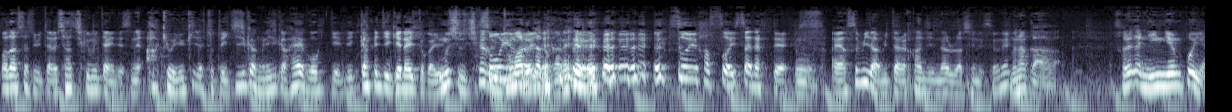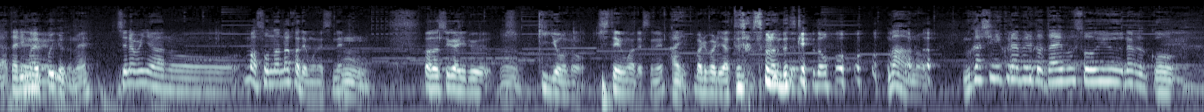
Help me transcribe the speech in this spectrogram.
私たちみたいな社畜みたいにですねあ今日雪だちょっと1時間か2時間早く起きて行かないといけないとかいうむしろ近くに泊まるかとかね。そういう発想は一切なくて、うん。あ休みだみたいな感じになるらしいんですよね。まあなんかそれが人間っぽいね当たり前っぽいけどね、ちなみにあのーまあ、そんな中でもですね、うん。私がいるうん。企業の支店はですね、はい。バリバリやってたそうなんですけれども。まああの昔に比べるとだいぶそういうなんかこう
